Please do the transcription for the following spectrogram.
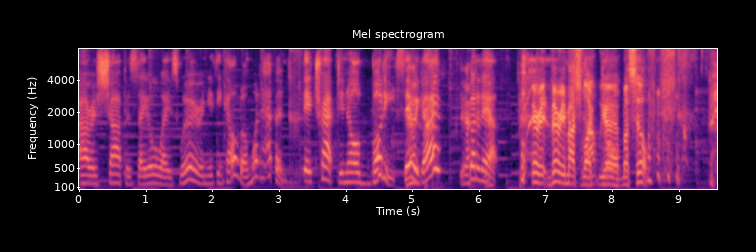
are as sharp as they always were and you think hold on what happened they're trapped in old bodies there we go Yeah, got it yeah. out Very very much like we uh, myself.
